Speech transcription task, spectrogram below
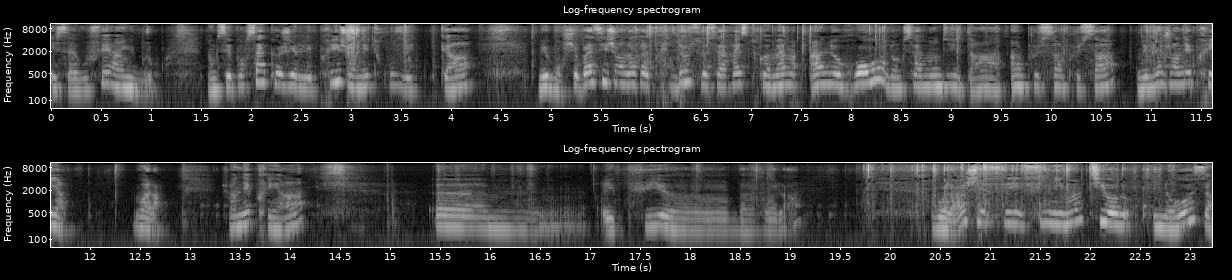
et ça vous fait un hublot. Donc c'est pour ça que je l'ai pris, j'en ai trouvé qu'un. Mais bon, je sais pas si j'en aurais pris deux, parce que ça reste quand même 1 euro. Donc ça monte vite, hein, 1 plus 1 plus 1. Mais bon, j'en ai pris un. Voilà, j'en ai pris un. Euh, et puis, euh, ben voilà. Voilà, j'ai fait fini mon petit nose.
